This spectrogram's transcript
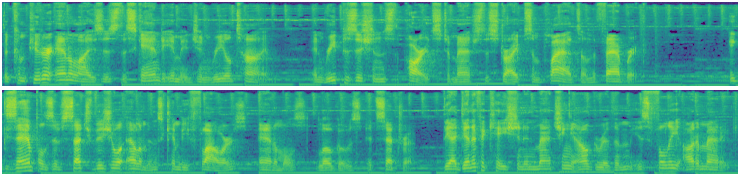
The computer analyzes the scanned image in real time and repositions the parts to match the stripes and plaids on the fabric. Examples of such visual elements can be flowers, animals, logos, etc. The identification and matching algorithm is fully automatic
